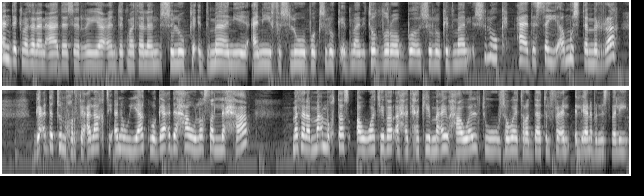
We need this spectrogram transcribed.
عندك مثلا عادة سرية، عندك مثلا سلوك إدماني عنيف اسلوبك، سلوك إدماني تضرب، سلوك إدماني، سلوك عادة سيئة مستمرة قاعدة تنخر في علاقتي أنا وياك وقاعدة أحاول أصلحها. مثلا مع مختص أو وات أحد حكيم معي وحاولت وسويت ردات الفعل اللي أنا بالنسبة لي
